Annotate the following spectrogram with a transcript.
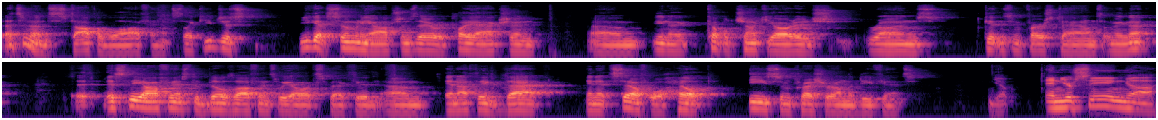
that's an unstoppable offense. Like you just, you got so many options there with play action, um, you know, a couple chunk yardage runs, getting some first downs. I mean, that it's the offense, the Bills' offense we all expected. Um, and I think that in itself will help ease some pressure on the defense. Yep. And you're seeing, uh,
